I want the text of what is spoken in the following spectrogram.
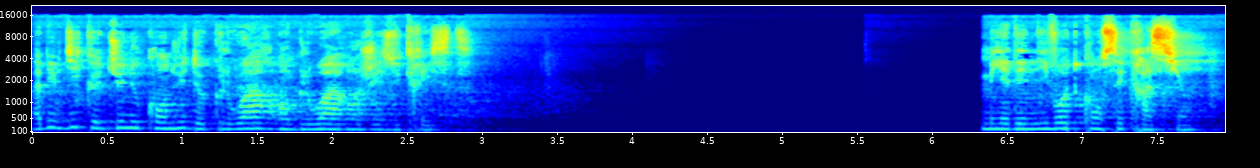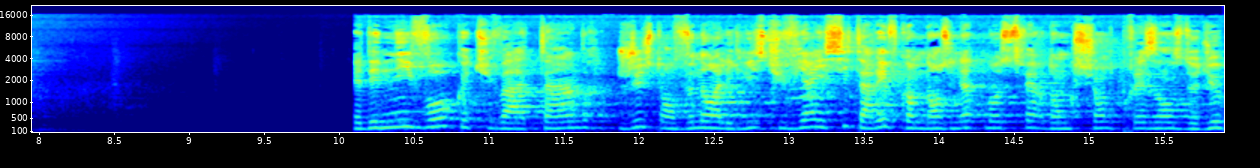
La Bible dit que Dieu nous conduit de gloire en gloire en Jésus-Christ. mais il y a des niveaux de consécration. Il y a des niveaux que tu vas atteindre juste en venant à l'église. Tu viens ici, tu arrives comme dans une atmosphère d'onction, de présence de Dieu,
